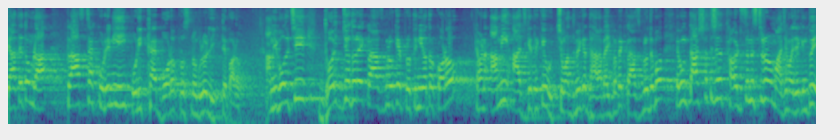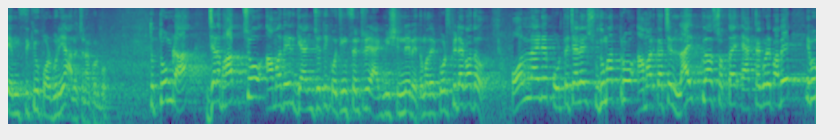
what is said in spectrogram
যাতে তোমরা ক্লাসটা করে নিয়েই পরীক্ষায় বড় প্রশ্নগুলো লিখতে পারো। আমি বলছি, ধৈর্য ধরে ক্লাসগুলোকে প্রতিনিয়ত করো, কারণ আমি আজকে থেকে উচ্চ মাধ্যমিকের ধারাবাহিকভাবে ক্লাসগুলো দেবো এবং তার সাথে সাথে থার্ড সেমিস্টারেরও মাঝে মাঝে কিন্তু এমসিকিউ পর্ব নিয়ে আলোচনা করব। তো তোমরা, যারা ভাবছ আমাদের জ্ঞানজ্যোতি কোচিং সেন্টারে অ্যাডমিশন নেবে, তোমাদের কোর্স ফিটা কত? অনলাইনে পড়তে চাইলে শুধুমাত্র আমার কাছে লাইভ ক্লাস সপ্তাহে একটা করে পাবে এবং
